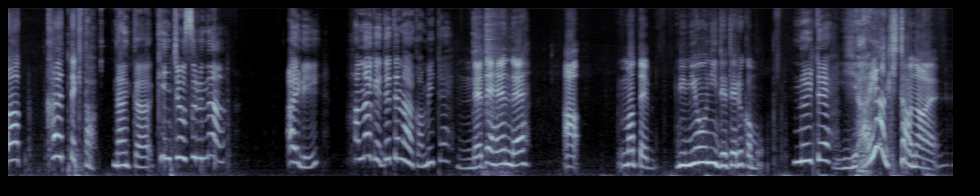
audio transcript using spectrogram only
あ、帰ってきた。なんか緊張するな愛梨鼻毛出てないか見て出てへんで。あ、待って、微妙に出てるかも。抜いてやや汚い。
